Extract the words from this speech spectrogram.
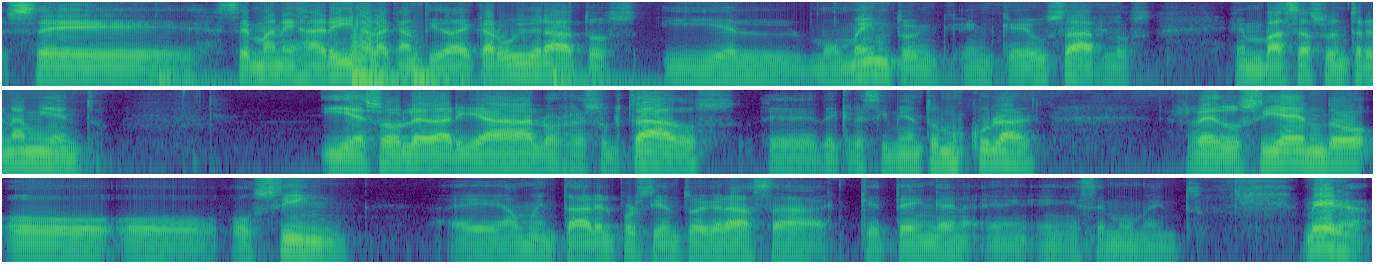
se, se, manejaría la cantidad de carbohidratos y el momento en, que usarlos en base a su entrenamiento. Y eso le daría los resultados eh, de crecimiento muscular reduciendo o, sin eh, aumentar el porciento de grasa que tenga en, ese momento. Mira,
